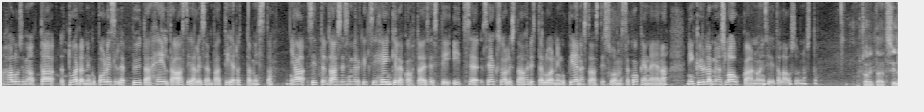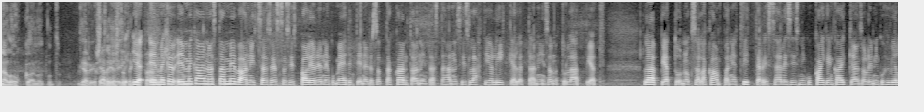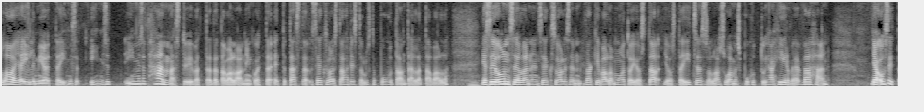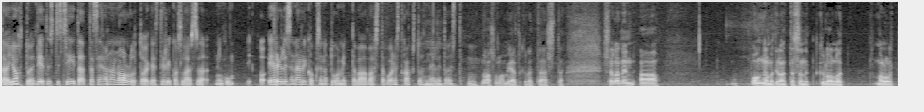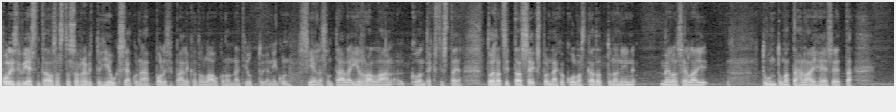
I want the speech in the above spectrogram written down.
halusimme ottaa, tuoda niin kuin poliisille, pyytää heiltä asiallisempaa tiedottamista. Ja sitten taas esimerkiksi henkilökohtaisesti itse seksuaalista ahdistelua niin kuin pienestä asti Suomessa kokeneena, niin kyllä myös loukkaannuin siitä lausunnosta. Sovitaan, että sinä loukkaannut, mutta järjestö, järjestö ei. Ja emmekä, emmekä ainoastaan me, vaan itse asiassa siis paljon ennen kuin me ehdittiin edes ottaa kantaa, niin tästähän siis lähti jo liikkeelle tämä niin sanottu läppiät läppiät-tunnuksella kampanja Twitterissä. Eli siis niin kuin kaiken kaikkiaan se oli niin kuin hyvin laaja ilmiö, että ihmiset, ihmiset, ihmiset hämmästyivät tätä tavallaan, niin kuin, että, että tästä seksuaalista ahdistelusta puhutaan tällä tavalla. Mm. Ja se on sellainen seksuaalisen väkivallan muoto, josta, josta itse asiassa ollaan Suomessa puhuttu ihan hirveän vähän. Ja osittain johtuen tietysti siitä, että sehän on ollut oikeasti rikoslaissa niin kuin erillisenä rikoksena tuomittavaa vasta vuodesta 2014. Hmm, no samaa mieltä kyllä tästä. Sellainen uh, ongelmatilanne tässä on kyllä ollut, että mä luulen, että poliisin viestintäosastossa on revitty hiuksia, kun nämä poliisipäälliköt on laukonut näitä juttuja niin kuin siellä sun täällä irrallaan kontekstista. Ja toisaalta sitten taas Sexpon näkökulmasta katsottuna, niin meillä on sellainen tuntuma tähän aiheeseen, että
